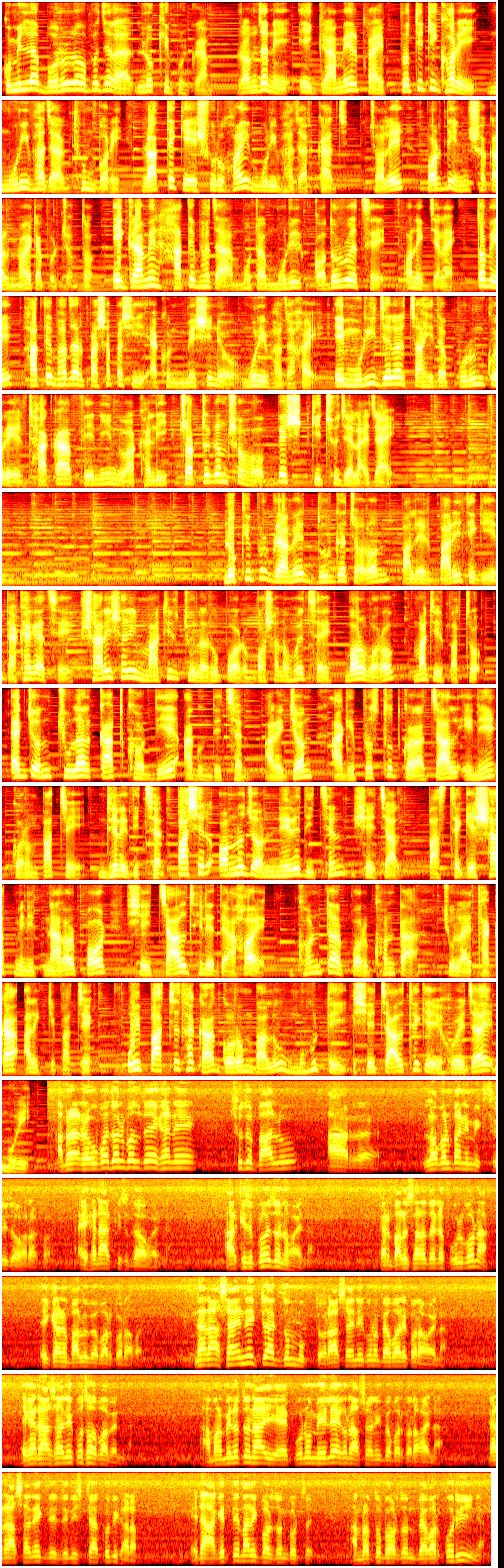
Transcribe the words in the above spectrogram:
কুমিল্লা বরুড়া উপজেলার লক্ষ্মীপুর গ্রাম। রমজানে এই গ্রামের প্রায় প্রতিটি ঘরেই মুড়ি ভাজার ধুম পড়ে। রাত থেকে শুরু হয় মুড়ি ভাজার কাজ। চলে পরদিন সকাল নয়টা পর্যন্ত। এই গ্রামের হাতে ভাজা মোটা মুড়ির কদর রয়েছে অনেক জেলায়। তবে হাতে ভাজার পাশাপাশি এখন মেশিনেও মুড়ি ভাজা হয়। এই মুড়ি জেলার চাহিদা পূরণ করে ঢাকা, ফেনী, নোয়াখালী চট্টগ্রাম সহ বেশ কিছু জেলায় যায়। লক্ষ্মীপুর গ্রামের দুর্গাচরণ পালের বাড়িতে গিয়ে দেখা গেছে সারি সারি মাটির চুলার উপর বসানো হয়েছে বড় বড় মাটির পাত্র। একজন চুলার কাঠ খড় দিয়ে আগুন দিচ্ছেন, আরেকজন আগে প্রস্তুত করা চাল এনে গরম পাত্রে ঢেলে দিচ্ছেন। পাশের অন্যজন নেড়ে দিচ্ছেন সেই চাল। পাঁচ থেকে সাত মিনিট নাড়ার পর সেই চাল ঢেলে দেওয়া হয়। ঘণ্টার পর ঘণ্টা চুলায় থাকা আরেকটি পাত্রে। ওই পাত্রে থাকা গরম বালু মুহূর্তেই সেই চাল থেকে হয়ে যায় মুড়ি। আপনার উপাদান বলতে এখানে শুধু বালু আর লবণ পানি মিক্সিত করা হয় এখানে আর কিছু দেওয়া হয় না। আর কিছু প্রয়োজন হয় না। কারণ বালু ছাড়া তো এটা ফুলবো না। এই কারণে বালু ব্যবহার করা হয় না। রাসায়নিক তো একদম মুক্ত। রাসায়নিক কোনো ব্যবহারই করা হয় না। এখানে রাসায়নিক কোথাও পাবেন না। আমার মেলে তো নাই। কোনো মেলে এখন রাসায়নিক ব্যবহার করা হয় না। কারণ রাসায়নিক যে জিনিসটা খুবই খারাপ। এটা আগের থেকে মালিক বর্জন করছে। আমরা তো বর্জন ব্যবহার করিই না।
